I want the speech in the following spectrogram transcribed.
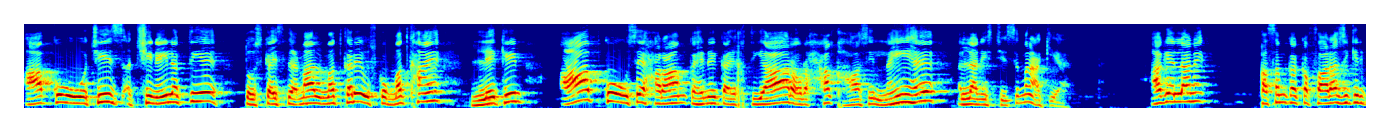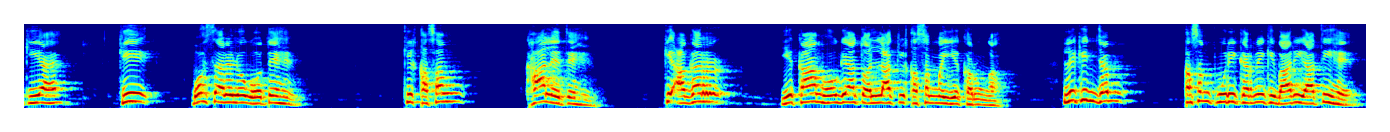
آپ کو وہ چیز اچھی نہیں لگتی ہے، تو اس کا استعمال مت کریں، اس کو مت کھائیں. لیکن آپ کو اسے حرام کہنے کا اختیار اور حق حاصل نہیں ہے، اللہ نے اس چیز سے منع کیا ہے۔ آگے اللہ نے قسم کا کفارہ ذکر کیا ہے کہ بہت سارے لوگ ہوتے ہیں کہ قسم کھا لیتے ہیں کہ اگر یہ کام ہو گیا تو اللہ کی قسم میں یہ کروں گا۔ لیکن جب قسم پوری کرنے کی باری آتی ہے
